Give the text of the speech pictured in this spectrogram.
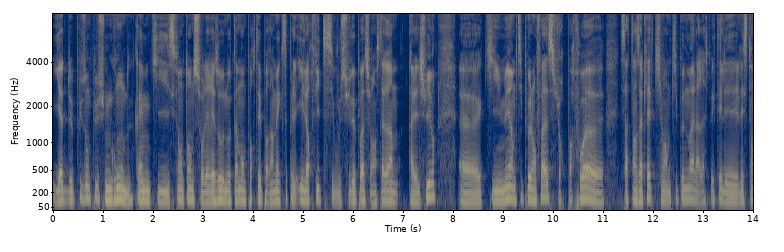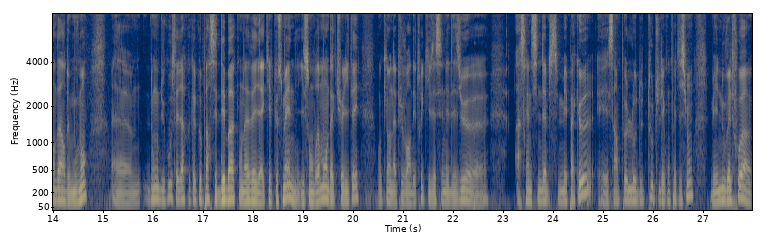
il y a de plus en plus une gronde quand même qui se fait entendre sur les réseaux, notamment portée par un mec qui s'appelle Fit. Si vous le suivez pas sur Instagram, allez le suivre, euh, qui met un petit peu l'emphase sur parfois euh, certains athlètes qui ont un petit peu de mal à respecter les, standards de mouvement. donc du coup, c'est-à-dire que quelque part, ces débats qu'on avait il y a quelques semaines, ils sont vraiment d'actualité. Ok, on a pu voir des trucs qui faisaient saigner des yeux à Sindeps, mais pas que, et c'est un peu l'eau de toutes les compétitions. Mais une nouvelle fois,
